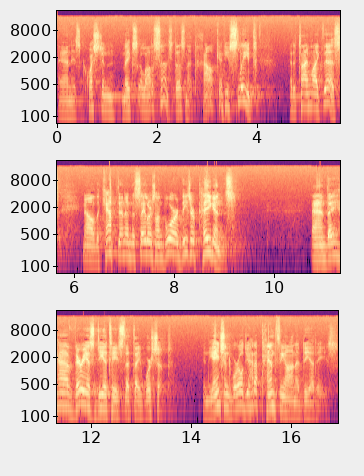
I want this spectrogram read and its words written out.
And his question makes a lot of sense, doesn't it? How can you sleep at a time like this? Now, the captain and the sailors on board, these are pagans. And they have various deities that they worship. In the ancient world, you had a pantheon of deities.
